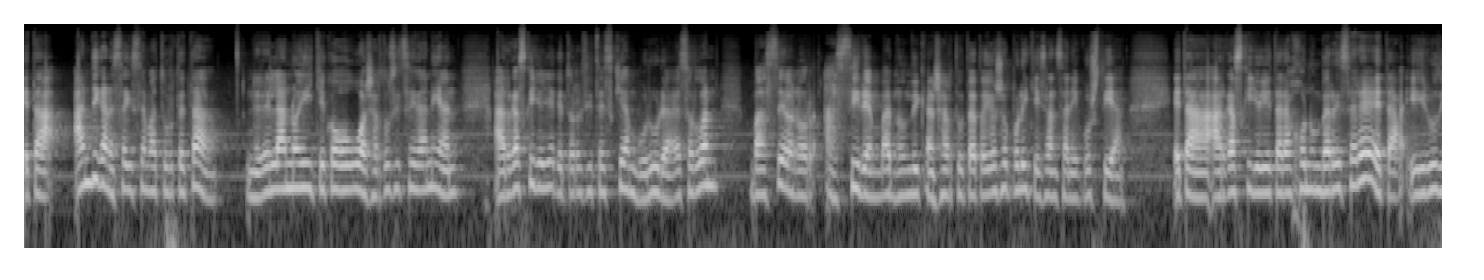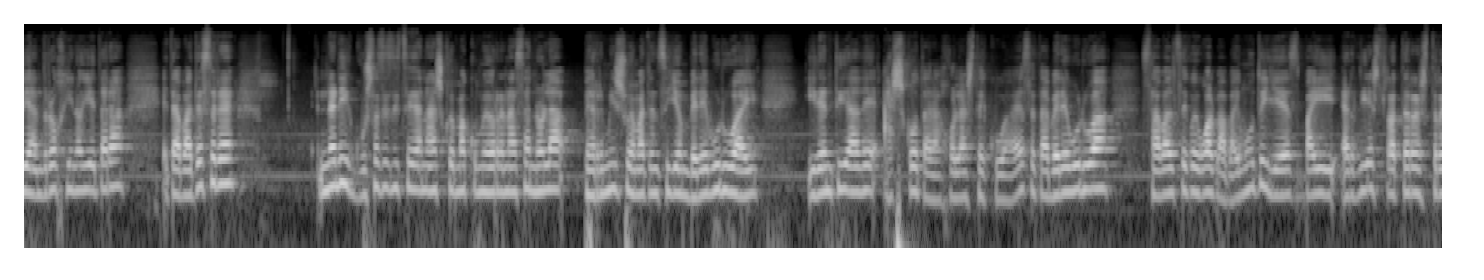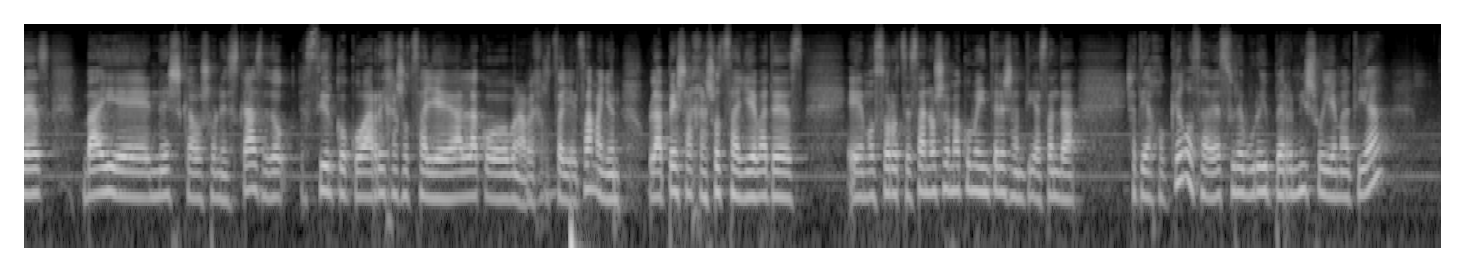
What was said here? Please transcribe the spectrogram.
Eta handikan ez aizen bat urteta, nire lan hori iteko gogua sartu zitzaidanean, argazki joiek etorri zitzaizkian burura. Ez orduan, base honor aziren bat nondikan sartuta, eta oso politia izan zen ikustia. Eta argazki joietara jonun berriz ere, eta irudi androgin hoietara, eta batez ere, Neri gustatzen zitzaidan asko emakume horren azan nola permisu ematen zion bere buruai identidade askotara jolastekua, ez? Eta bere burua zabaltzeko igual, ba, bai mutilez, bai erdi estraterrestrez, bai e, neska oso neskaz, edo zirkoko harri jasotzaile alako, bueno, harri jasotzaile etzan, baina hola pesa jasotzaile batez e, mozorrotze zan, oso emakume interesantia zan da. Zatia, jo, ke goza da, zure buroi permisuei ematia,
